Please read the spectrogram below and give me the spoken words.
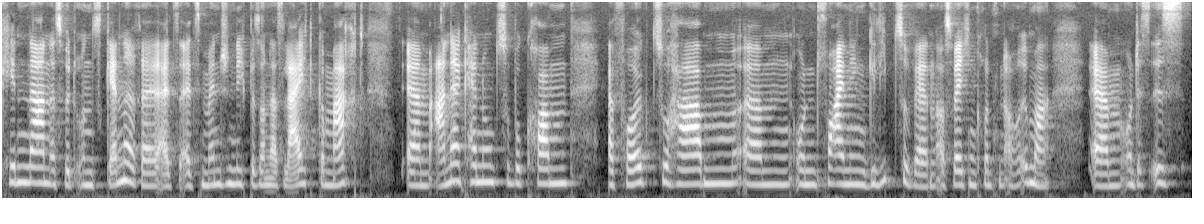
Kindern, es wird uns generell als, als Menschen nicht besonders leicht gemacht, ähm, Anerkennung zu bekommen, Erfolg zu haben ähm, und vor allen Dingen geliebt zu werden, aus welchen Gründen auch immer. Ähm, und es ist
